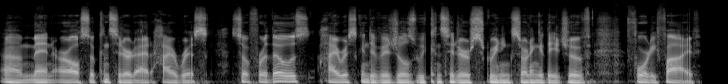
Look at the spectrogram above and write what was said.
uh, men are also considered at high risk. So, for those high risk individuals, we consider screening starting at the age of 45.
